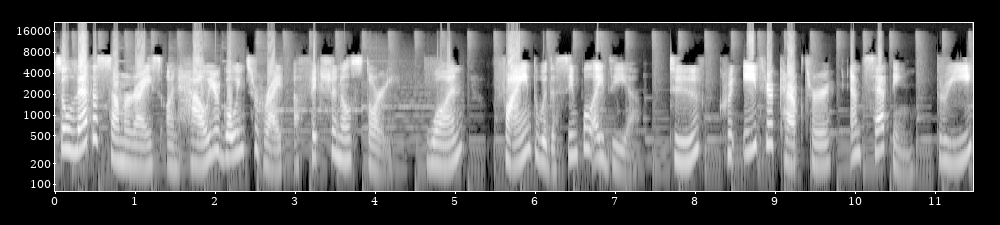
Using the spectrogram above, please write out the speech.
So let us summarize on how you're going to write a fictional story. 1. Find with a simple idea. 2. Create your character and setting. 3.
